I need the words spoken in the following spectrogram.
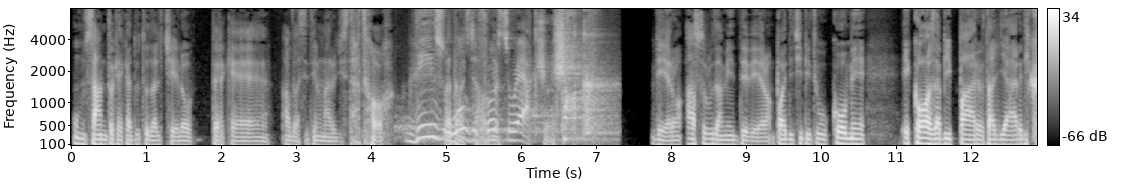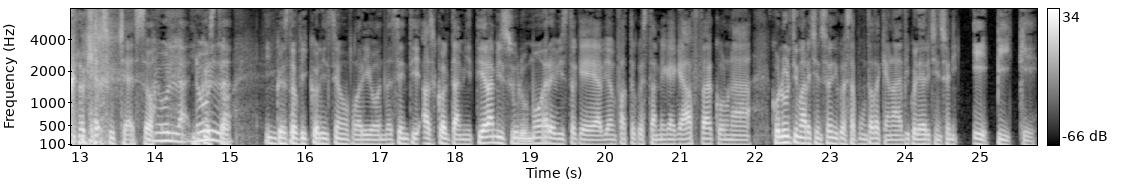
un santo che è caduto dal cielo perché Audacity non ha registrato. This was the first reaction, shock. Vero, assolutamente vero. Poi decidi tu come e cosa bippare o tagliare di quello che è successo nulla, in, nulla. Questo, in questo piccolissimo fuori onda. Senti, ascoltami, tirami sull'umore visto che abbiamo fatto questa mega gaffa con, una, con l'ultima recensione di questa puntata che è una di quelle recensioni epiche.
